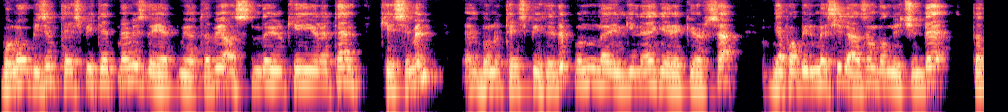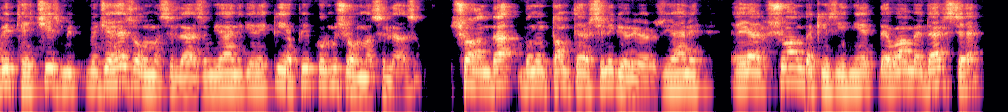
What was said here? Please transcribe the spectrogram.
Bunu bizim tespit etmemiz de yetmiyor tabii. Aslında ülkeyi yöneten kesimin e, bunu tespit edip bununla ilgili ne gerekiyorsa yapabilmesi lazım. Bunun için de tabii teçhiz, mücehhez olması lazım. Yani gerekli yapıyı kurmuş olması lazım. Şu anda bunun tam tersini görüyoruz. Yani eğer şu andaki zihniyet devam ederse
